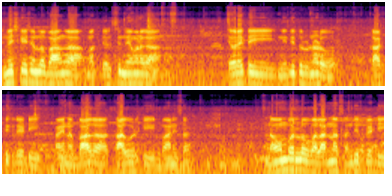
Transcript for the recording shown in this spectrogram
ఇన్వెస్టిగేషన్లో భాగంగా మాకు తెలిసిందేమనగా ఎవరైతే ఈ నిందితుడు ఉన్నాడో కార్తిక్ రెడ్డి ఆయన బాగా తాగుడికి బానిస. నవంబర్లో వాళ్ళ అన్న సందీప్ రెడ్డి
